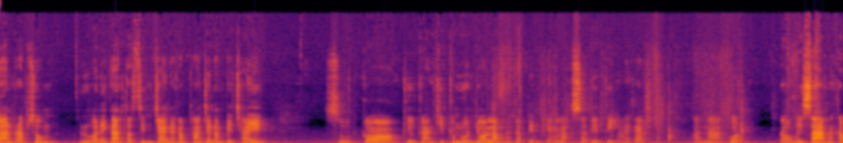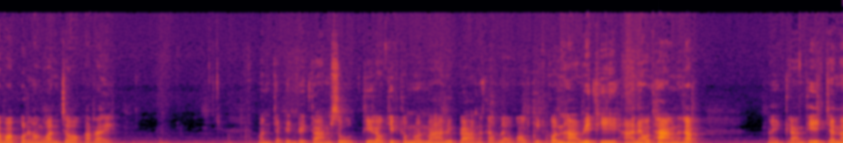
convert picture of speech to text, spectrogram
การรับชมหรือว่าในการตัดสินใจนะครับ ถ้าจะนำไปใช้สูตรก็คือการคิดคำนวณย้อนหลังนะครับ เป็นเพียงหลักสถิตินะครับ อนาคต เราไม่ทราบนะครับว่าผลรางวัลจะออกอะไร มันจะเป็นไปตามสูตรที่เราคิดคำนวณมาหรือเปล่านะครับ เราก็คิดค้นหาวิธีหาแนวทางนะครับ ในการที่จะน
